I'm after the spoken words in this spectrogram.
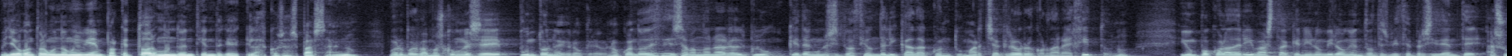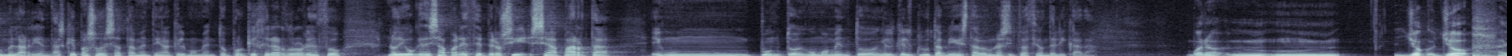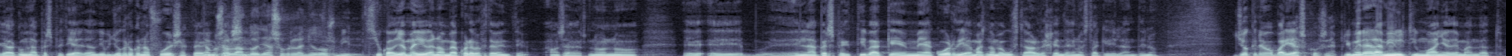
me llevo con todo el mundo muy bien porque todo el mundo entiende que las cosas pasan, ¿no? Bueno, pues vamos con ese punto negro, creo. ¿no? Cuando decides abandonar el club, queda en una situación delicada con tu marcha, creo recordar, a Egipto. ¿no? Y un poco a la deriva hasta que Nino Mirón, entonces vicepresidente, asume las riendas. ¿Qué pasó exactamente en aquel momento? ¿Por qué Gerardo Lorenzo, no digo que desaparece, pero sí se aparta en un punto, en un momento en el que el club también estaba en una situación delicada? Bueno, mmm, yo, yo con una perspectiva de yo creo que no fue exactamente Estamos hablando ya sobre el año 2000. Sí, cuando yo me iba, no, me acuerdo perfectamente. Vamos a ver, no, no. Eh, eh, en la perspectiva que me acuerdo, y además no me gusta hablar de gente que no está aquí delante, ¿no? Yo creo varias cosas. Primera era mi último año de mandato.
